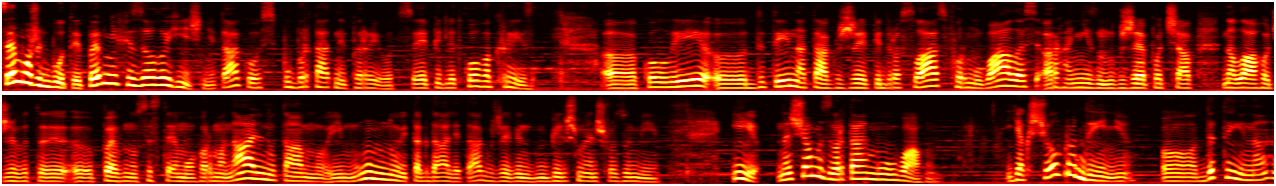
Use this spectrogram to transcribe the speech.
Це можуть бути певні фізіологічні, так, ось пубертатний період, це підліткова криза. Е, Коли е, дитина так вже підросла, сформувалась, організм вже почав налагоджувати е, певну систему гормональну, там імунну і так далі, так вже він більш-менш розуміє. І на що ми звертаємо увагу? Якщо в родині дитина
